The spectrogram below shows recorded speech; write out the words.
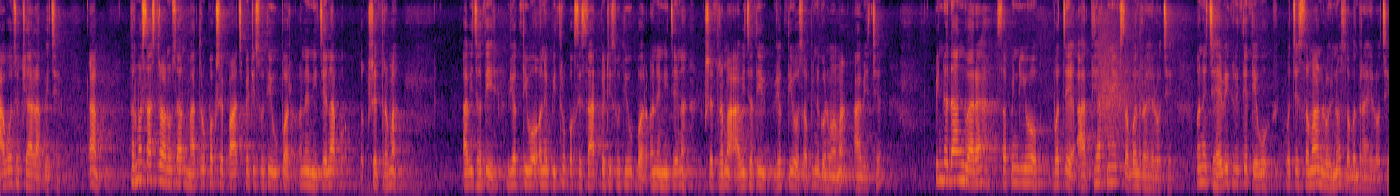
આવો જ ખ્યાલ આપે છે. આમ, ધર્મશાસ્ત્ર અનુસાર માતૃપક્ષે પાંચ પેઢી સુધી ઉપર અને નીચેના ક્ષેત્રમાં આવી જતી વ્યક્તિઓ અને પિતૃપક્ષે સાત પેઢી સુધી ઉપર અને નીચેના ક્ષેત્રમાં આવી જતી વ્યક્તિઓ સપિંડ ગણવામાં આવે છે. પિંડદાન દ્વારા સપિંડીઓ વચ્ચે આધ્યાત્મિક સંબંધ રહેલો છે અને જૈવિક રીતે તેઓ વચ્ચે સમાન લોહીનો સંબંધ રહેલો છે.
